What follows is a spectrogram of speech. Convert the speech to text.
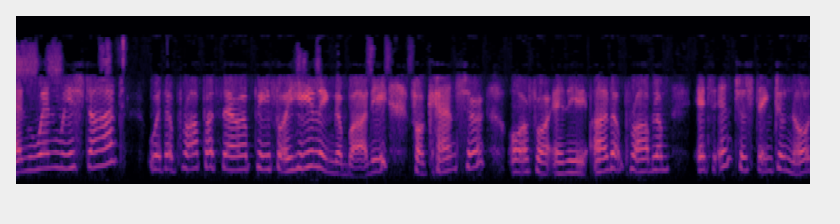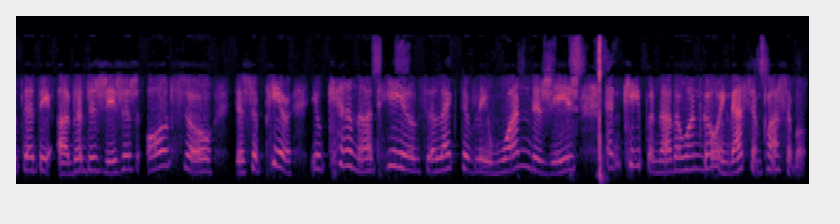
And when we start with a proper therapy for healing the body, for cancer, or for any other problem, it's interesting to note that the other diseases also disappear. You cannot heal selectively one disease and keep another one going. That's impossible.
